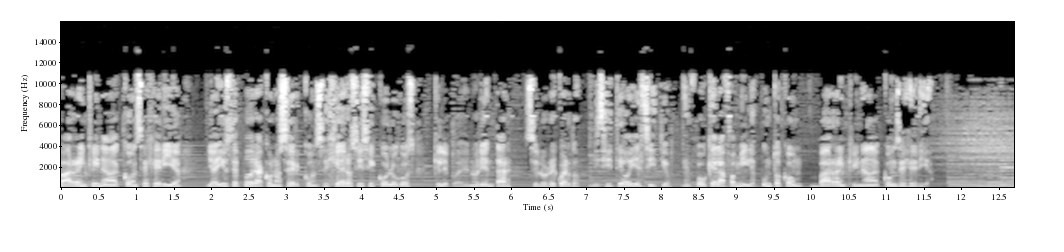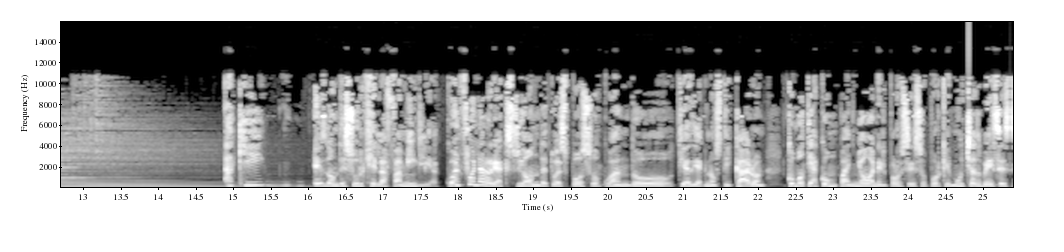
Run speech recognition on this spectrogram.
barra inclinada consejería y ahí usted podrá conocer consejeros y psicólogos que le pueden orientar. Se lo recuerdo, visite hoy el sitio enfoquealafamilia.com barra inclinada consejería. Aquí es donde surge la familia. ¿Cuál fue la reacción de tu esposo cuando te diagnosticaron? ¿Cómo te acompañó en el proceso? Porque muchas veces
